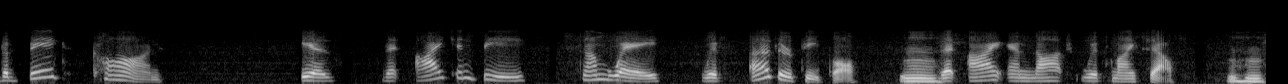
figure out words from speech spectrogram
the big con is that I can be some way with other people Mm. that I am not with myself. Mhm.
